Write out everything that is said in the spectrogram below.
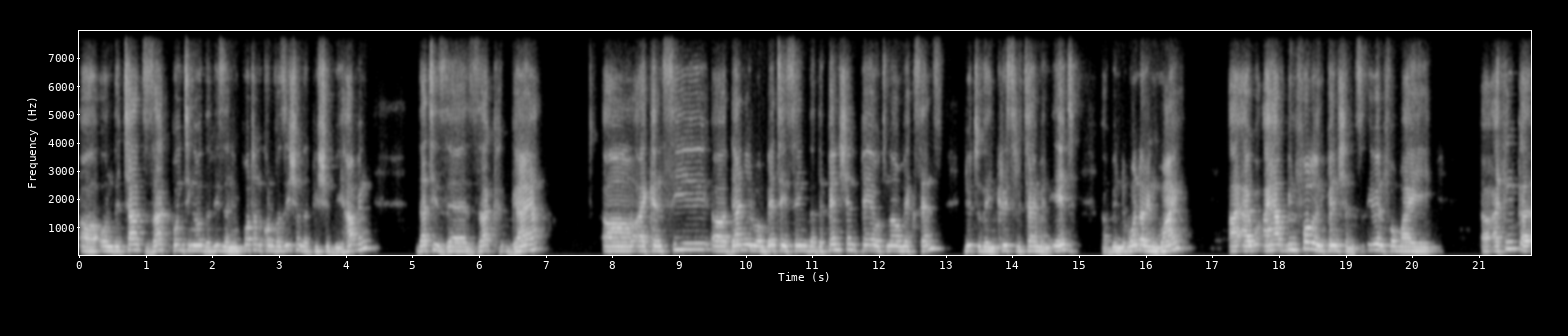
uh, on the chat, Zach pointing out that this is an important conversation that we should be having. That is uh, Zach Gaia. Uh, I can see uh, Daniel Wambete saying that the pension payout now makes sense due to the increased retirement age. I've been wondering why. I, I, I have been following pensions, even for my uh, I think I,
